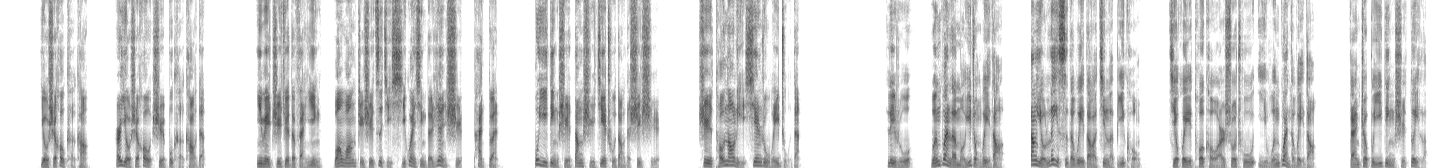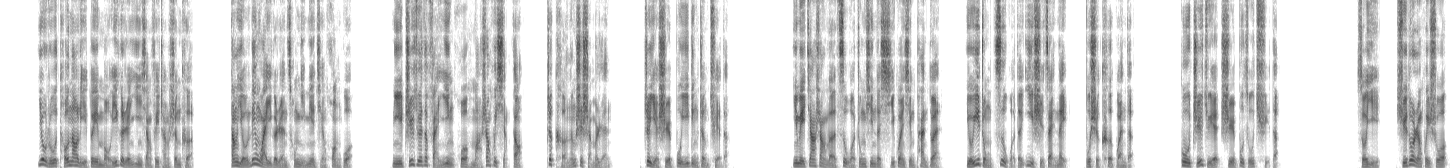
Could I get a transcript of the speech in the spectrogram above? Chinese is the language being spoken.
有时候可靠，而有时候是不可靠的。因为直觉的反应往往只是自己习惯性的认识判断，不一定是当时接触到的事实，是头脑里先入为主的。例如，闻惯了某一种味道，当有类似的味道进了鼻孔，即会脱口而说出已闻惯的味道。但这不一定是对了。又如头脑里对某一个人印象非常深刻，当有另外一个人从你面前晃过，你直觉的反应或马上会想到这可能是什么人，这也是不一定正确的，因为加上了自我中心的习惯性判断，有一种自我的意识在内，不是客观的，故直觉是不足取的。所以。许多人会说：“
